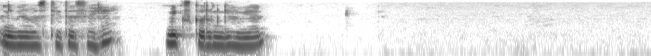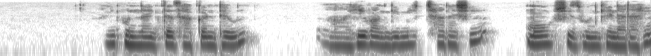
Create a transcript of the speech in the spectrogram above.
आणि व्यवस्थित असं हे मिक्स करून घेऊयाल. आणि पुन्हा एकदा झाकण ठेवून ही वांगी मी छान अशी मऊ शिजवून घेणार आहे.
